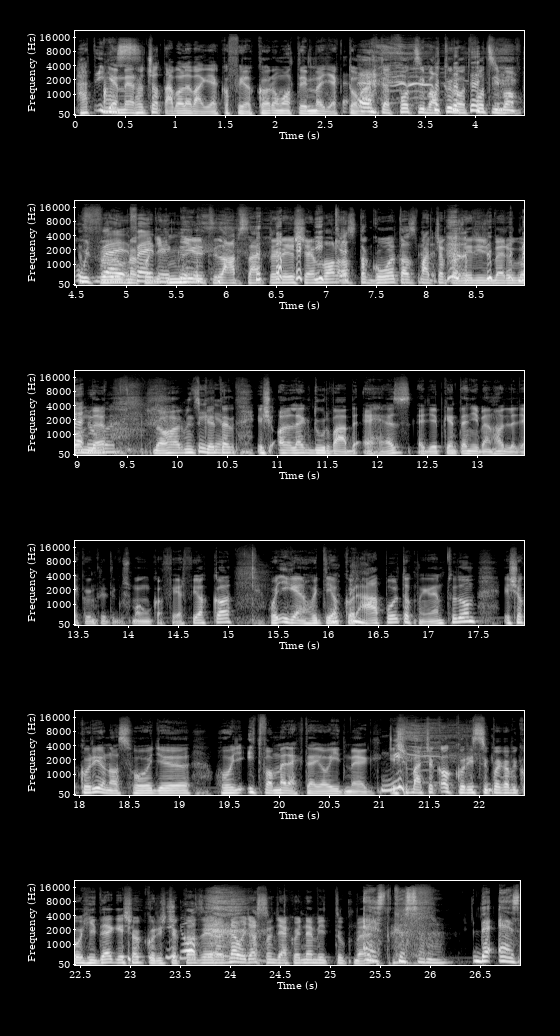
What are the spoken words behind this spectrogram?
Hát igen, az... mert ha csatába levágják a fél karomat, én megyek tovább. Tehát fociba, tudod, fociba úgy fölrúgnak, hogy nyílt lábszártörésem van, azt a gólt, azt már csak azért is berugom, de, de a 32 igen. És a legdurvább ehhez, egyébként ennyiben hagy legyek önkritikus magunk a férfiakkal, hogy igen, hogy ti akkor ápoltok, meg nem tudom, és akkor jön az, hogy, hogy itt van meleg tejaid meg, és már csak akkor isszuk meg, amikor hideg, és akkor is csak azért, hogy nehogy azt mondják, hogy nem ittuk meg. Ezt köszönöm. De ez,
